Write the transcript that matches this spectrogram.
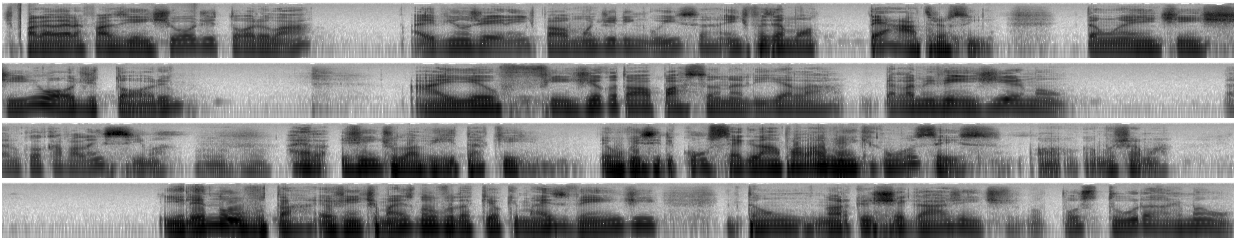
Tipo, a galera fazia, enchia o auditório lá, aí vinha os gerentes, falava um monte de linguiça, a gente fazia mó teatro, assim. Então a gente enchia o auditório, aí eu fingia que eu tava passando ali, ela, ela me vendia, irmão. Ela me colocava lá em cima. Aí ela, gente, o Lavi tá aqui. Eu vou ver se ele consegue dar uma palavrinha aqui com vocês. Ó, eu vou chamar. E ele é novo, tá? É o gente mais novo daqui, é o que mais vende. Então, na hora que ele chegar, gente, postura, irmão.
